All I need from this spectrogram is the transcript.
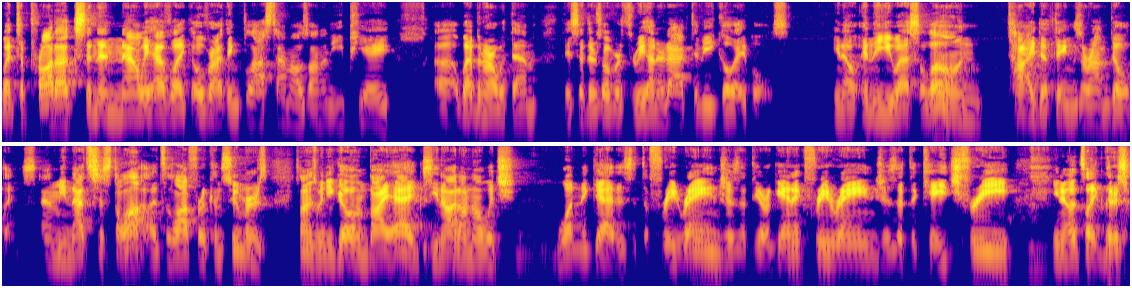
went to products, and then now we have like over. I think the last time I was on an EPA uh, webinar with them, they said there's over 300 active eco labels, you know, in the U.S. alone tied to things around buildings. I mean, that's just a lot. It's a lot for consumers. Sometimes when you go and buy eggs, you know, I don't know which one to get. Is it the free range? Is it the organic free range? Is it the cage free? You know, it's like there's.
